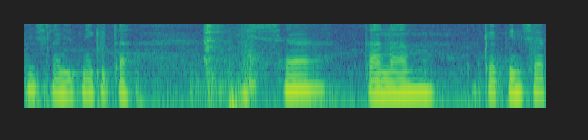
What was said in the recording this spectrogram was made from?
Oke, selanjutnya kita bisa tanam pakai pinset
